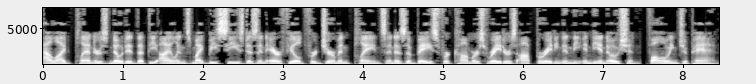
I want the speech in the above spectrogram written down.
Allied planners noted that the islands might be seized as an airfield for German planes and as a base for commerce raiders operating in the Indian Ocean. Following Japan's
